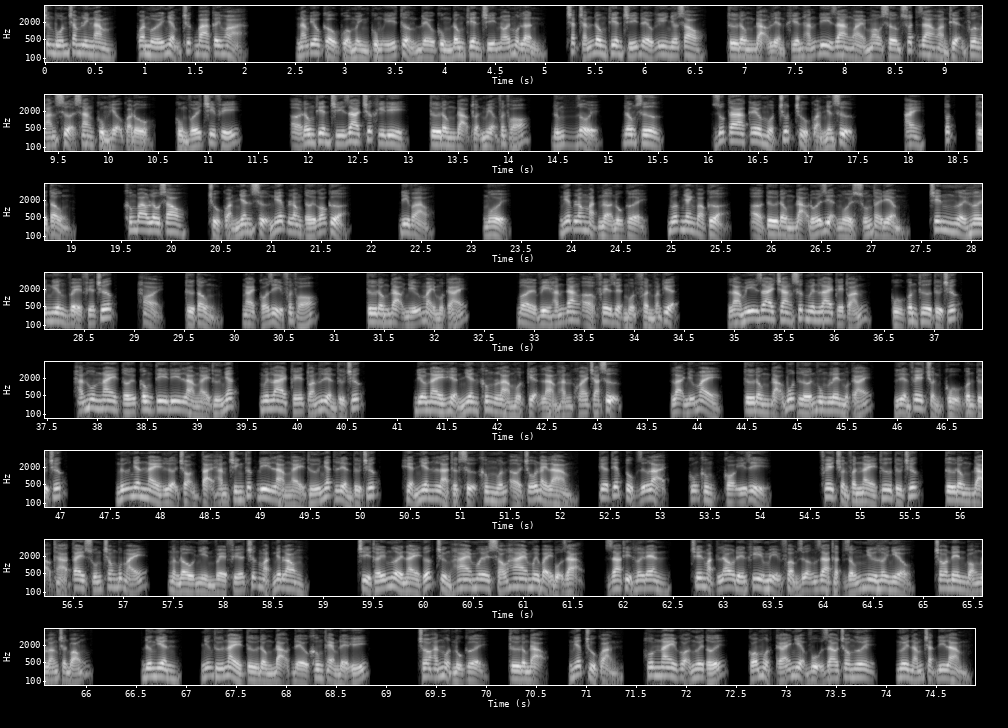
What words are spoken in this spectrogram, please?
chương bốn trăm linh năm, quan mới nhậm chức ba cây hỏa. Nắm yêu cầu của mình cùng ý tưởng đều cùng đông thiên trí nói một lần, chắc chắn đông thiên trí đều ghi nhớ sau, từ đồng đạo liền khiến hắn đi ra ngoài mau sớm xuất ra hoàn thiện phương án sửa sang cùng hiệu quả đồ, cùng với chi phí. Ở đông thiên trí ra trước khi đi, từ đồng đạo thuận miệng phân phó, đúng rồi, đông sư, giúp ta kêu một chút chủ quản nhân sự. Ai t ố t từ tổng. Không bao lâu sau, chủ quản nhân sự niếp long tới gõ cửa. Đi vào. Ngồi. Niếp long mặt nở nụ cười, bước nhanh vào cửa, ở từ đồng đạo đối diện ngồi xuống thời điểm, trên người hơi nghiêng về phía trước, hỏi từ tổng, ngài có gì phân phó? Từ đồng đạo nhữ mày một cái. Bởi vì hắn đang ở phê duyệt một phần văn kiện. Là mỹ giai trang sức nguyên lai kế toán, cụ quân thư từ trước hắn hôm nay tới công ty đi làm ngày thứ nhất, nguyên lai kế toán liền từ trước điều này hiển nhiên không là một kiện làm hắn khoái trá sự. Lại nhữ mày, từ đồng đạo bút lớn vung lên một cái, liền phê chuẩn cụ quân từ trước nữ nhân này lựa chọn tại hắn chính thức đi làm ngày thứ nhất liền từ trước hiển nhiên là thực sự không muốn ở chỗ này làm, kia tiếp tục giữ lại, cũng không có ý gì. Phê chuẩn phần này thư từ trước từ đồng đạo thả tay xuống trong bút máy, ngẩng đầu nhìn về phía trước mặt nghiết Long. Chỉ thấy người này ước chừng hai mươi sáu hai mươi bảy bộ dạng, da thịt hơi đen, trên mặt leo đến khi mỹ phẩm dưỡng da thật giống như hơi nhiều, cho nên bóng loáng chân bóng. Đương nhiên, những thứ này từ đồng đạo đều không thèm để ý. Cho hắn một nụ cười, từ đồng đạo, nghiếp chủ quản, hôm nay gọi ngươi tới, có một cái nhiệm vụ giao cho ngươi, ngươi nắm chặt đi làm.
